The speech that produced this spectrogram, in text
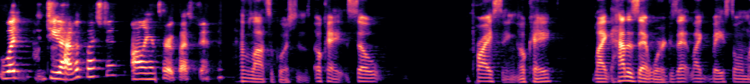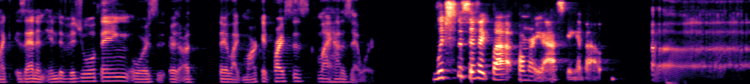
What do you have a question? I'll answer a question. I have lots of questions. Okay, so pricing. Okay, like how does that work? Is that like based on like is that an individual thing or is it are there like market prices? Like how does that work? Which specific platform are you asking about? Uh,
